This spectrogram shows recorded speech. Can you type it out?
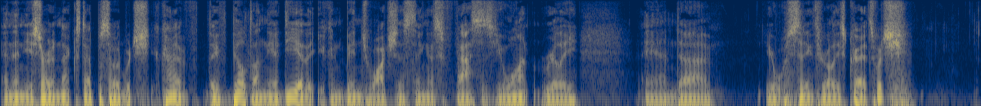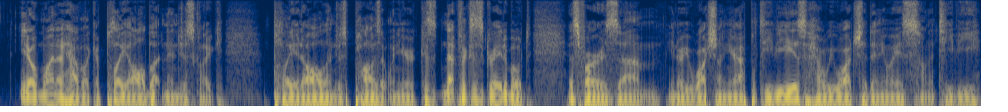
and then you start a next episode, which you're kind of they've built on the idea that you can binge watch this thing as fast as you want, really, and uh, you're sitting through all these credits, which you know why not have like a play all button and just like play it all and just pause it when you're because Netflix is great about as far as um, you know you watch it on your Apple TV is how we watch it anyways on the TV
